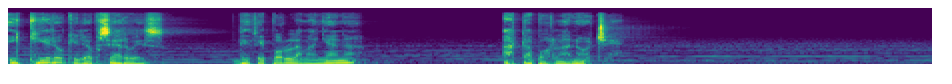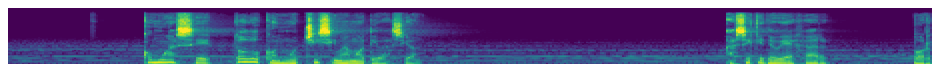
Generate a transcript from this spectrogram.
y quiero que le observes desde por la mañana hasta por la noche. Cómo hace todo con muchísima motivación. Así que te voy a dejar por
